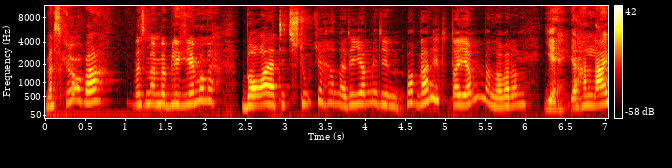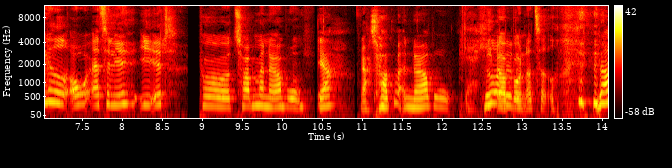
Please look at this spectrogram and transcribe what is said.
man skriver bare, hvis man vil blive glimrende. Hvor er dit studie hen? Er det hjemme i din... Hvor var det derhjemme, eller hvordan? Ja, jeg har lejlighed og atelier i et på toppen af Nørrebro. Ja. Ja. Toppen af Nørrebro. Ja, helt Hedder op det? under taget. Nå,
